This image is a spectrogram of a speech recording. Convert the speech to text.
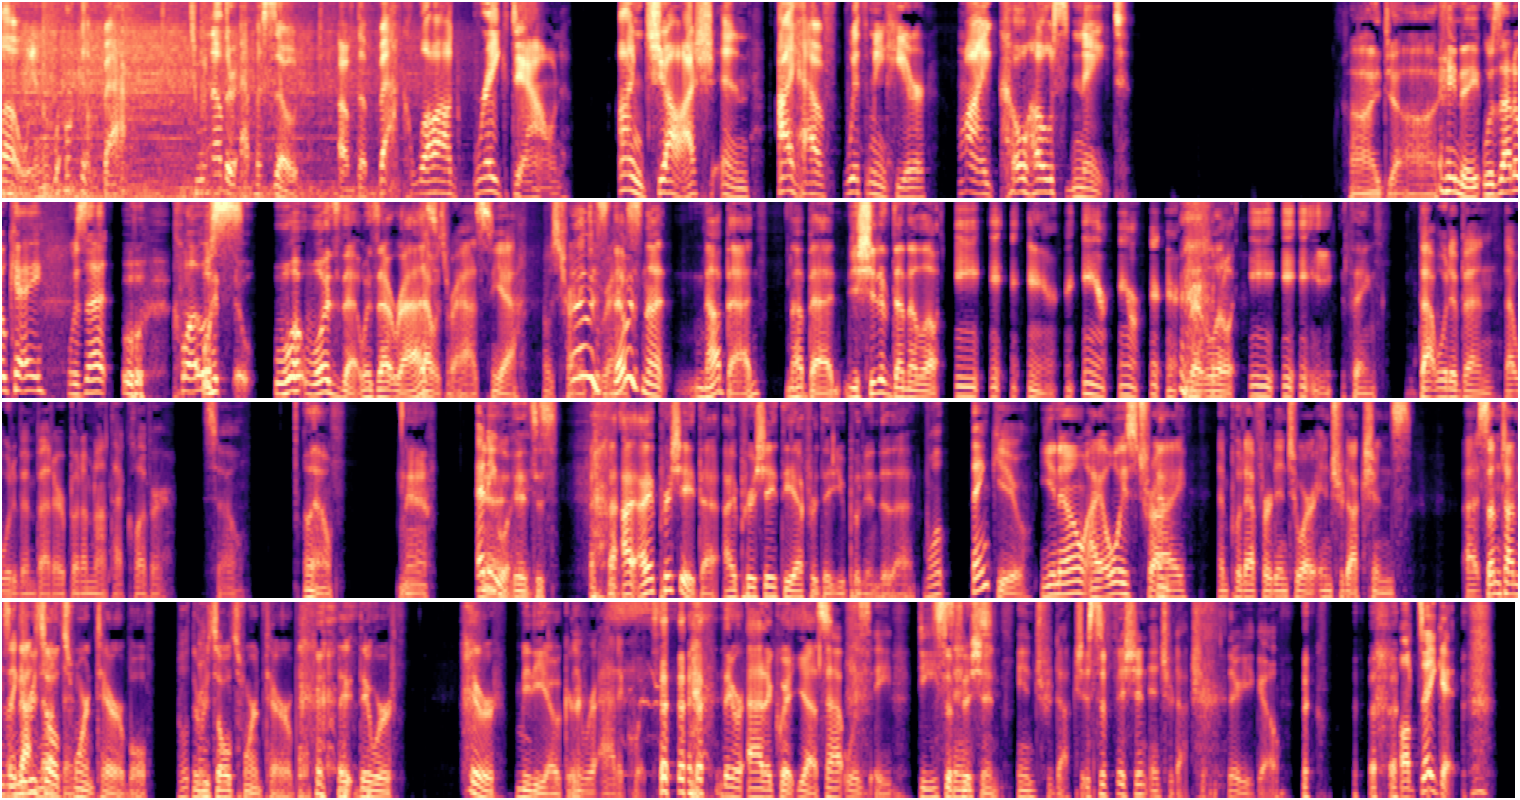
Hello, and welcome back to another episode of the Backlog Breakdown. I'm Josh, and I have with me here my co host, Nate. Hi, Josh. Hey, Nate. Was that okay? Was that close? What, what was that? Was that Raz? That was Raz. Yeah, I was trying that to was, do Raz. That was not not bad. Not bad. You should have done that little that little thing that would have been that would have been better, but I'm not that clever. So Well, yeah. anyway, Yeah, it's just I, I appreciate that. I appreciate the effort that you put into that. well, thank you. You know, I always try and, put effort into our introductions. Uh, sometimes I And got the results nothing. weren't terrible. Well, The thank- results weren't terrible. they they were they were mediocre. they were adequate. they were adequate. Yes. that was a decent Sufficient. introduction. Sufficient introduction. There you go. I'll take it.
